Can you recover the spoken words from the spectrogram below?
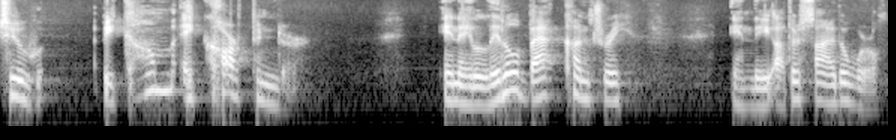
to become a carpenter in a little back country in the other side of the world.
